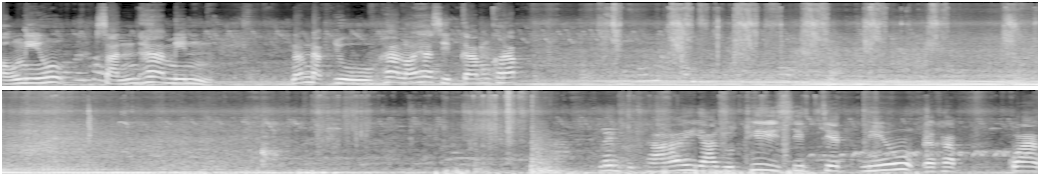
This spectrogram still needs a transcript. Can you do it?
2 นิ้ว สัน 5 มิล น้ำหนักอยู่ 550 กรัมครับเล่มสุดท้ายยาวอยู่ที่ 17 นิ้วนะครับ กว้าง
